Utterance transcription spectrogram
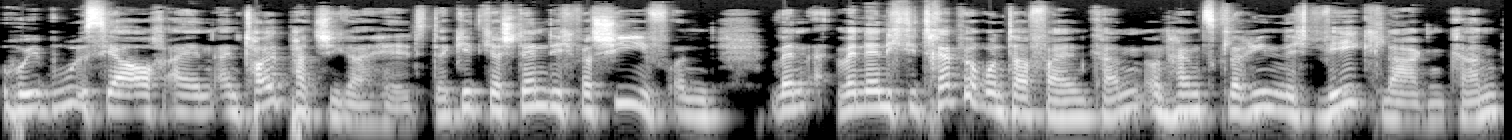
Huibu ist ja auch ein, ein tollpatschiger Held. Der geht ja ständig was schief. Und wenn, wenn er nicht die Treppe runterfallen kann und Hans Klarin nicht wehklagen kann,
